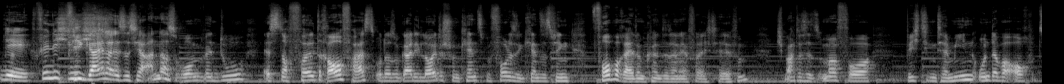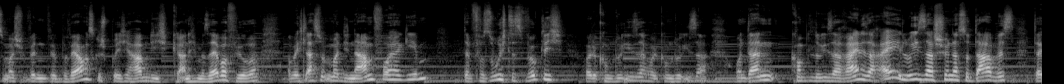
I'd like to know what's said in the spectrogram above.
Nee, finde ich Viel nicht. geiler ist es ja andersrum, wenn du es noch voll drauf hast oder sogar die Leute schon kennst, bevor du sie kennst. Deswegen Vorbereitung könnte dann ja vielleicht helfen. Ich mache das jetzt immer vor wichtigen Terminen und aber auch zum Beispiel, wenn wir Bewerbungsgespräche haben, die ich gar nicht mehr selber führe, aber ich lasse mir immer die Namen vorher geben. Dann versuche ich das wirklich, heute kommt Luisa, heute kommt Luisa und dann kommt Luisa rein und sagt, hey Luisa, schön, dass du da bist. Da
